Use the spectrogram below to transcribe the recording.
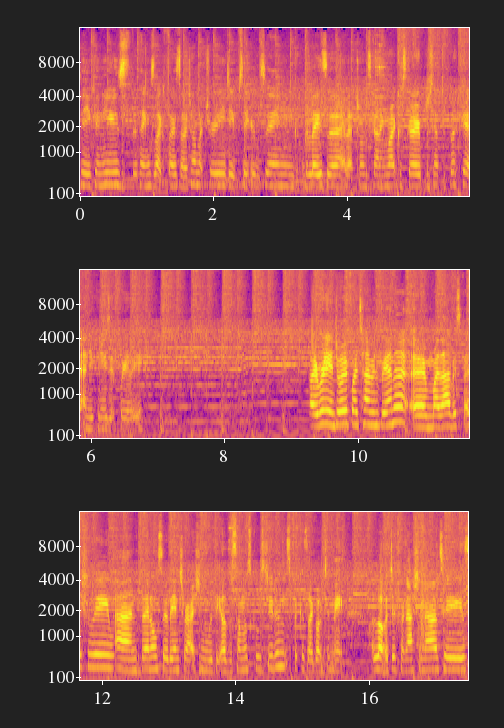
You can use the things like flow cytometry, deep sequencing, the laser electron scanning microscope, you just have to book it and you can use it freely. I really enjoyed my time in Vienna, um, my lab especially, and then also the interaction with the other summer school students because I got to meet a lot of different nationalities.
